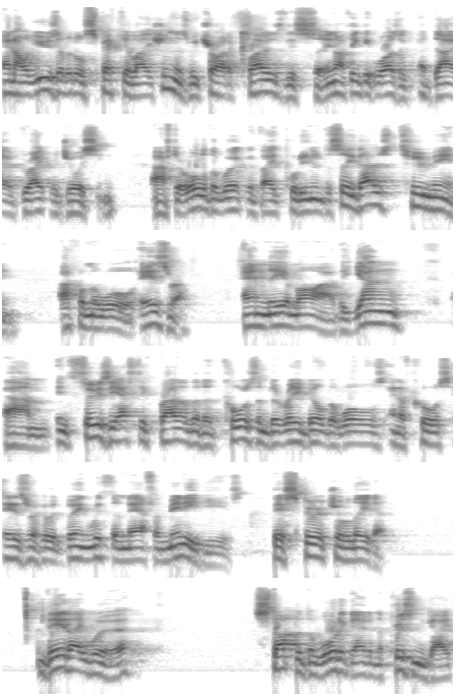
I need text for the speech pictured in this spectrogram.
And I'll use a little speculation as we try to close this scene. I think it was a, a day of great rejoicing after all of the work that they'd put in, and to see those two men up on the wall, Ezra and Nehemiah, the young, um, enthusiastic brother that had caused them to rebuild the walls, and of course, Ezra, who had been with them now for many years their spiritual leader. There they were, stopped at the water gate and the prison gate,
